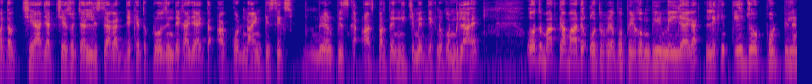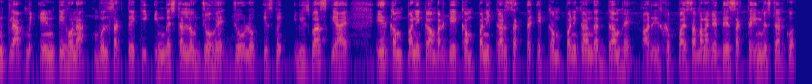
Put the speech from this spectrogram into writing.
मतलब छः हज़ार छः सौ चालीस से अगर देखें तो क्लोजिंग देखा जाए तो आपको नाइन्टी सिक्स का आसपास में नीचे में देखने को मिला है। वो तो बात का बात है, वो तो आपको फिर को भी मिल जाएगा। लेकिन ये जो फोर ट्रिलियन क्लब में एंट्री होना, बोल सकते हैं कि इन्वेस्टर लोग जो है, जो लोग इसमें विश्वास किया है, एक कंपनी का एक कंपनी कर सकता है, एक कंपनी का अंदर दम है और इसको पैसा बना के दे सकते हैं इन्वेस्टर को।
